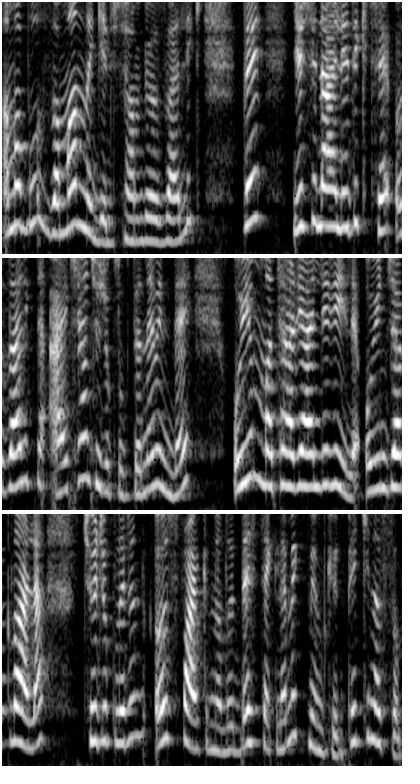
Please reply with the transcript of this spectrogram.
Ama bu zamanla gelişen bir özellik ve yaş ilerledikçe özellikle erken çocukluk döneminde oyun materyalleriyle, oyuncaklarla çocukların öz farkındalığı desteklemek mümkün. Peki nasıl?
